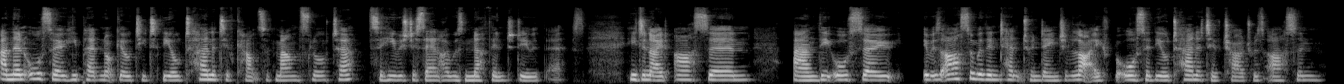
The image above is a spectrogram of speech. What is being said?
and then also he pled not guilty to the alternative counts of manslaughter. So he was just saying, I was nothing to do with this. He denied arson, and the also it was arson with intent to endanger life, but also the alternative charge was arson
